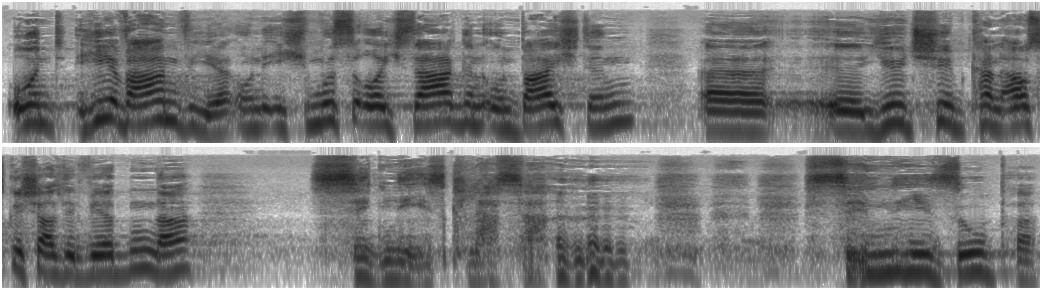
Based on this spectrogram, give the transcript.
Und hier waren wir und ich muss euch sagen und beichten, äh, äh YouTube kann ausgeschaltet werden. Ne? Sydney ist klasse. Sydney super.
